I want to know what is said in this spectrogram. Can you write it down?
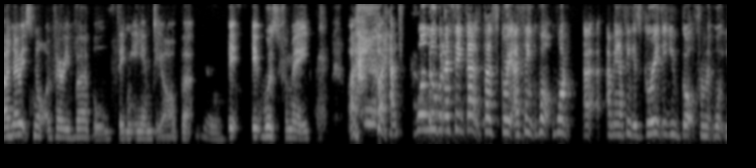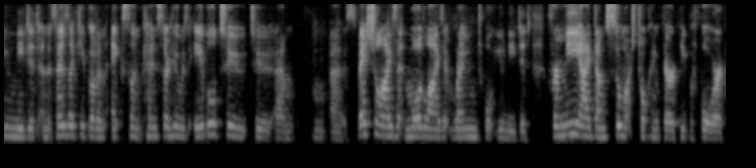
i know it's not a very verbal thing emdr but it it was for me. I, I had well no but i think that that's great. I think what what uh, i mean i think it's great that you got from it what you needed and it sounds like you've got an excellent counselor who was able to to um m- uh, specialize it modelize it round what you needed for Mm. me i'd done so much talking therapy before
